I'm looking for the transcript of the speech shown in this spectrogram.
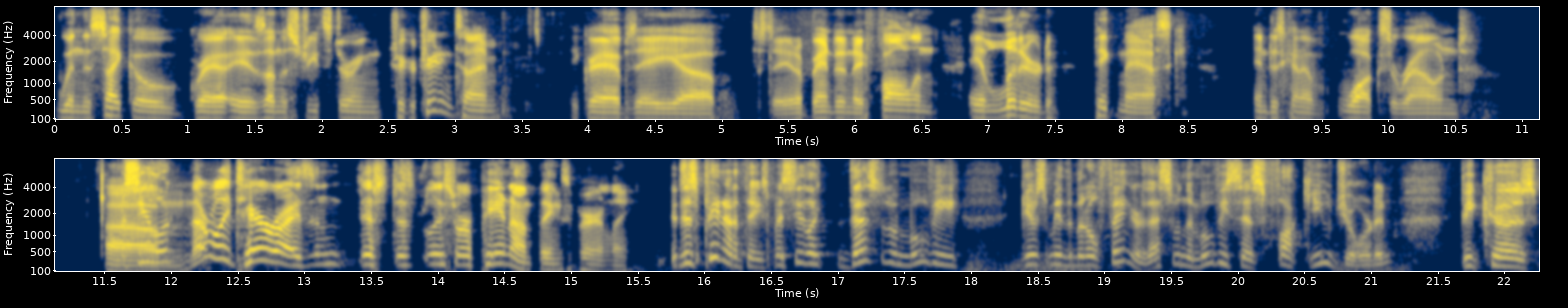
when the psycho gra- is on the streets during trick or treating time, he grabs a uh, just a, an abandoned, a fallen, a littered pig mask, and just kind of walks around. Um, See, look- not really terrorizing, just just really sort of peeing on things apparently. just peeing on things. But see, like that's the movie gives me the middle finger. That's when the movie says "fuck you, Jordan," because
